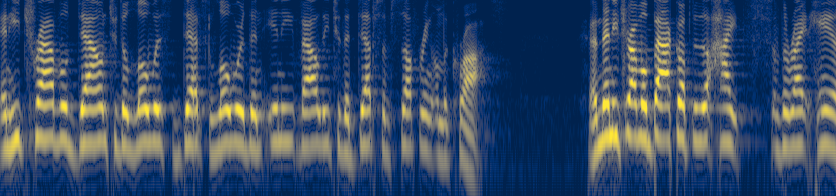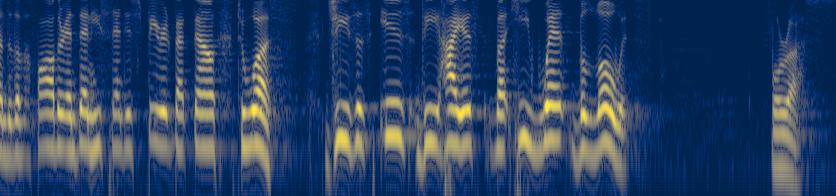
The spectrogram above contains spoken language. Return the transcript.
and he traveled down to the lowest depths, lower than any valley, to the depths of suffering on the cross. And then he traveled back up to the heights of the right hand of the Father, and then he sent his Spirit back down to us. Jesus is the highest, but he went the lowest for us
